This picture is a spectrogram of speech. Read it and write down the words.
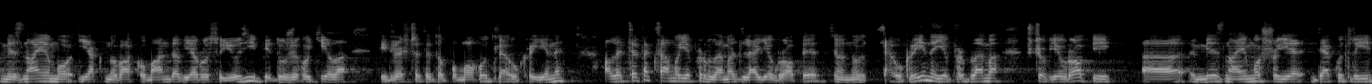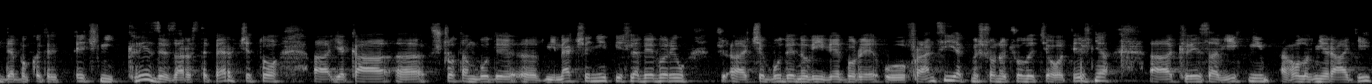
Ми знаємо, як нова команда в Євросоюзі би дуже хотіла підвищити допомогу для України, але це так само є проблема для Європи. Ну для України є проблема, що в Європі. Ми знаємо, що є декотрі демократичні кризи зараз тепер, чи то яка е, що там буде е, в Німеччині після виборів, чи- е, буде нові вибори у Франції, як ми щойно чули цього тижня, криза в їхній головній раді.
